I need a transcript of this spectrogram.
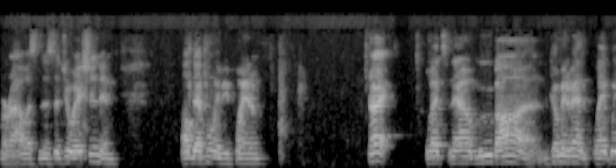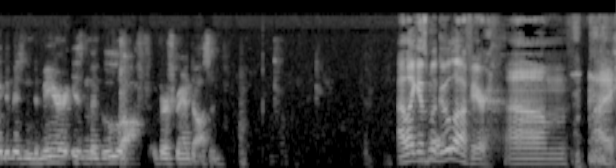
Morales in this situation, and I'll definitely be playing him. All right, let's now move on. Coming event, lightweight division, Damir Ismagulov versus Grant Dawson. I like Ismagulov here. Um, I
